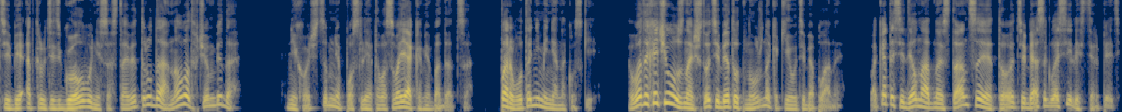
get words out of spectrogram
тебе открутить голову не составит труда, но вот в чем беда. Не хочется мне после этого с вояками бодаться. Порвут они меня на куски. Вот и хочу узнать, что тебе тут нужно, какие у тебя планы. Пока ты сидел на одной станции, то тебя согласились терпеть.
